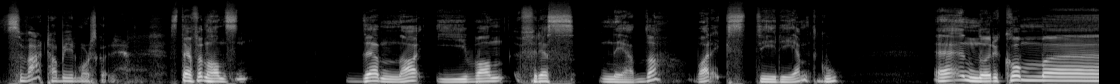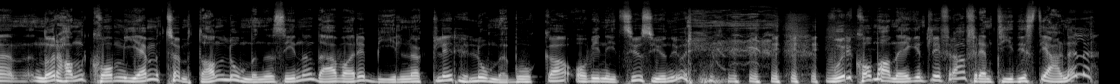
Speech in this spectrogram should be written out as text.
svært habil målskårer. Steffen Hansen. Denne Ivan Fresneda var ekstremt god. Eh, når, kom, eh, når han kom hjem, tømte han lommene sine. Der var det bilnøkler, lommeboka og Venitius junior. Hvor kom han egentlig fra? Fremtidig stjerne, eller?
